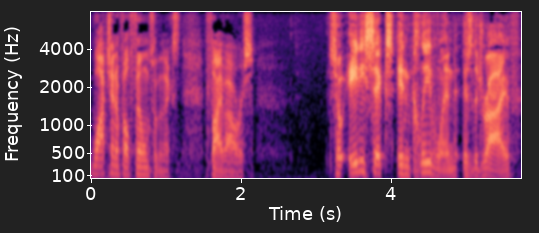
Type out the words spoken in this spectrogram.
watch NFL films for the next five hours. So 86 in Cleveland is the drive.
